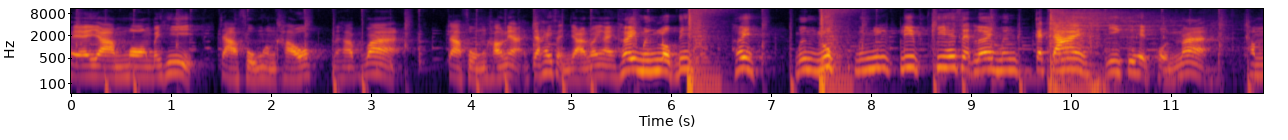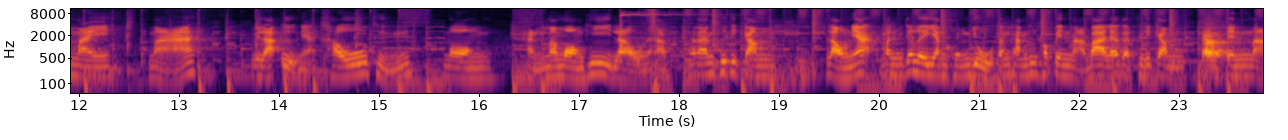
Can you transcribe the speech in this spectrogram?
พยายามมองไปที่จ่าฝูงของเขานะครับ ว่าจ่าฝูงของเขาเนี่ยจะให้สัญญาณว่าไง เฮ้ยมึงหลบดิ เฮ้ยมึงลุก มึงรีบขี้ให้เสร็จเลย มึงกระจาย นี่คือเหตุผลว่าทำไมหมาเวลาอึเนี่ยเขาถึงมองหันมามองที่เรานะครับ เพราะนั้นพฤติกรรมเหล่านี้มันก็เลยยังคงอยู่ทั้งๆที่เขาเป็นหมาบ้านแล้วแต่พฤติกรรมการเป็นหมา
